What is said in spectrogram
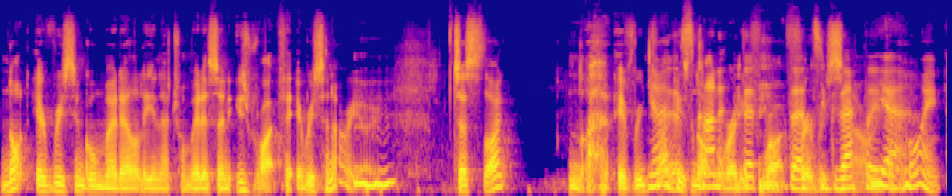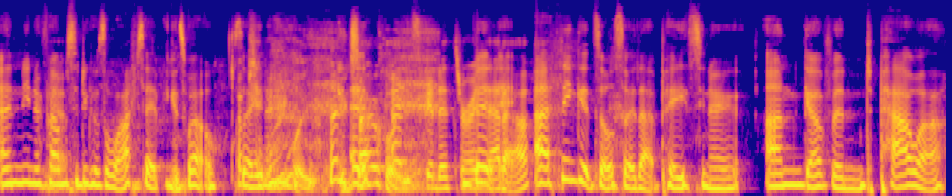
not every single modality in natural medicine is right for every scenario. Mm-hmm. Just like every drug is not kind of- ready that- right for that's every exactly scenario. Yeah. point. And, you know, pharmaceuticals are life saving as well. So, you know, Absolutely, exactly. Everyone's going to throw But that up. I think it's also that piece, you know, ungoverned power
